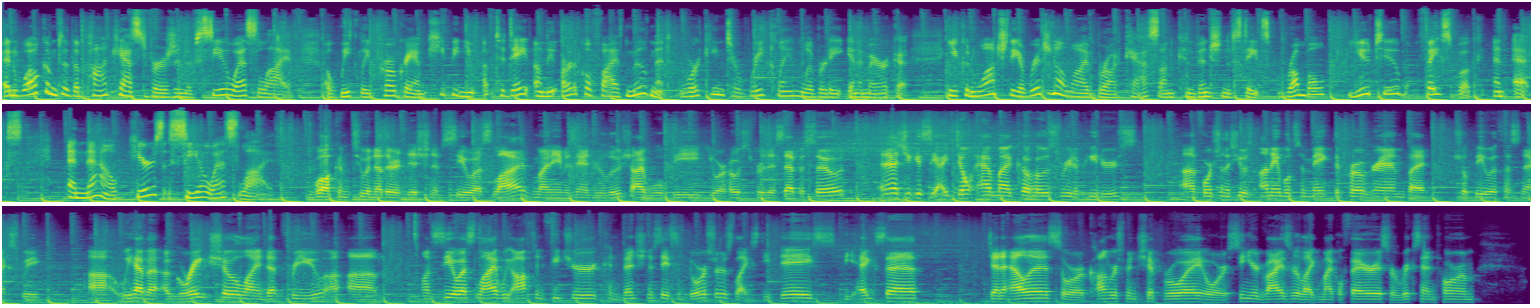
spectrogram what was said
and welcome to the podcast version of COS Live, a weekly program keeping you up to date on the Article 5 movement working to reclaim liberty in America. You can watch the original live broadcasts on Convention of States Rumble, YouTube, Facebook, and X. And now, here's COS Live. Welcome to another edition of COS Live. My name is Andrew Lusch. I will be your host for this episode. And as you can see, I don't have my co host, Rita Peters. Uh, unfortunately, she was unable to make the program, but she'll be with us next week. Uh, we have a, a, great show lined up for you. Uh, um, on COS Live, we often feature Convention of States endorsers like Steve Deace, Pete Hegseth, Jenna Ellis, or Congressman Chip Roy, or senior advisor like Michael Farris or Rick Santorum.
